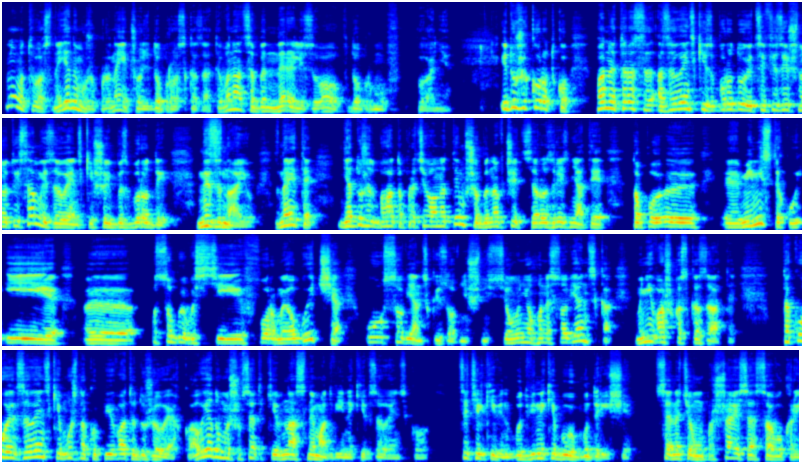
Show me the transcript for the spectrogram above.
Ну, от, власне, я не можу про неї чогось доброго сказати. Вона себе не реалізувала в доброму плані. І дуже коротко, пане Тарасе, а Зеленський з бородою це фізично той самий Зеленський, що й без бороди? Не знаю. Знаєте, я дуже багато працював над тим, щоб навчитися розрізняти топо, е, е, мімістику і е, особливості форми обличчя у слов'янської зовнішності. У нього не слов'янська, мені важко сказати. Такого, як Зеленський, можна копіювати дуже легко. Але я думаю, що все-таки в нас нема двійників Зеленського. Це тільки він, бо двійники були б мудріші. Все на цьому прощаюся. Слава Україні!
